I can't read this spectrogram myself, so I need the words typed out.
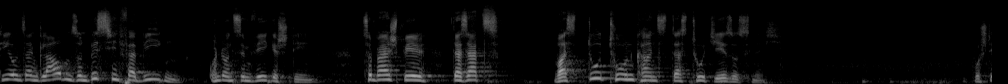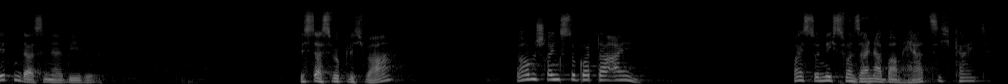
die unseren Glauben so ein bisschen verbiegen und uns im Wege stehen. Zum Beispiel der Satz, was du tun kannst, das tut Jesus nicht. Wo steht denn das in der Bibel? Ist das wirklich wahr? Warum schränkst du Gott da ein? Weißt du nichts von seiner Barmherzigkeit?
